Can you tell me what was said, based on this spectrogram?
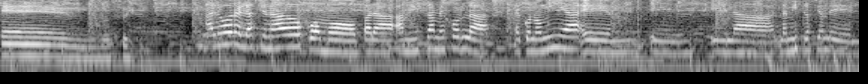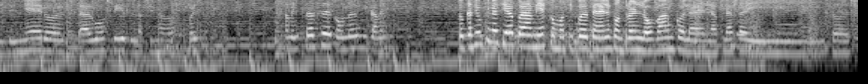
Eh, no sé. Algo relacionado como para administrar mejor la, la economía, eh, eh, eh, la, la, administración del dinero, algo así relacionado con eso. Administrarse económicamente. Educación financiera para mí es como tipo de tener el control en los bancos, la, la plata y todo eso.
